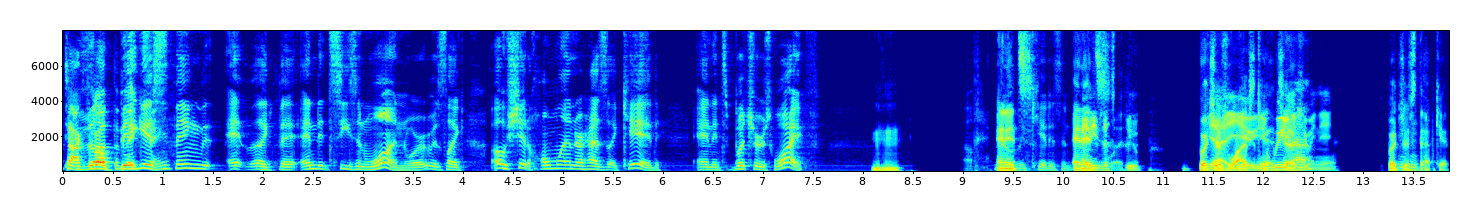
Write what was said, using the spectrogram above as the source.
talked the, about the big biggest thing, that eh, like that ended season one, where it was like, oh shit, Homelander has a kid and it's Butcher's wife. Mm-hmm. Oh, And no, it's- the kid isn't. and And Butcher's he's a wife. scoop. Butcher's Yeah, wife's you- kids, We know what you mean. Butcher's Mhm. stepkid.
